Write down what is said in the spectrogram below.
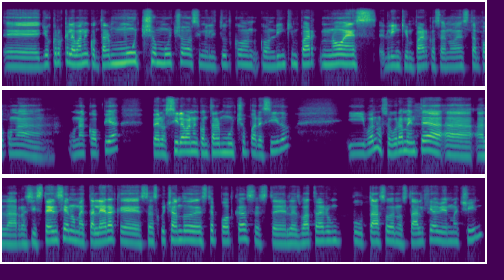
Eh, yo creo que le van a encontrar mucho, mucho similitud con, con Linkin Park. No es Linkin Park, o sea, no es tampoco una, una copia, pero sí le van a encontrar mucho parecido. Y bueno, seguramente a, a, la resistencia no metalera que está escuchando este podcast, este, les va a traer un putazo de nostalgia bien machín.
